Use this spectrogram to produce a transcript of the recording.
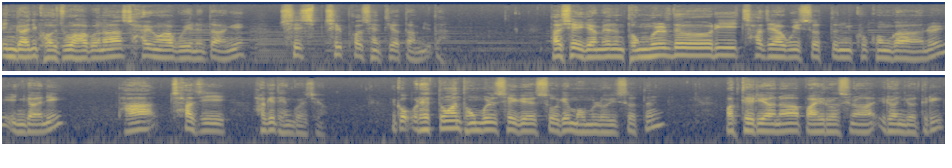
인간이 거주하거나 사용하고 있는 땅이 77%였답니다. 다시 얘기하면 동물들이 차지하고 있었던 그 공간을 인간이 다 차지하게 된 거죠. 그러니까 오랫동안 동물 세계 속에 머물러 있었던 박테리아나 바이러스나 이런 것들이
